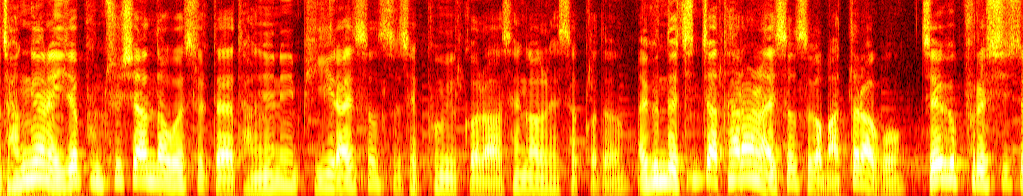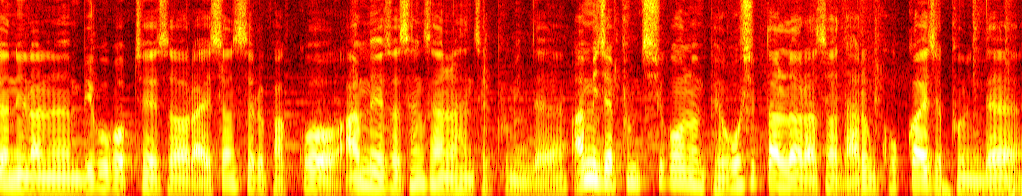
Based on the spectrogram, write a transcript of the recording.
작년에 이 제품 출시한다고 했을 때 당연히 비라이선스 제품일 거라 생각을 했었거든. 아니 근데 진짜 Taran 라이선스가 맞더라고. Jag Precision이라는 미국 업체에서 라이선스를 받고 Army에서 생산을 한 제품인데 Army 제품 치고는 150달러라서 나름 고가의 제품인데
